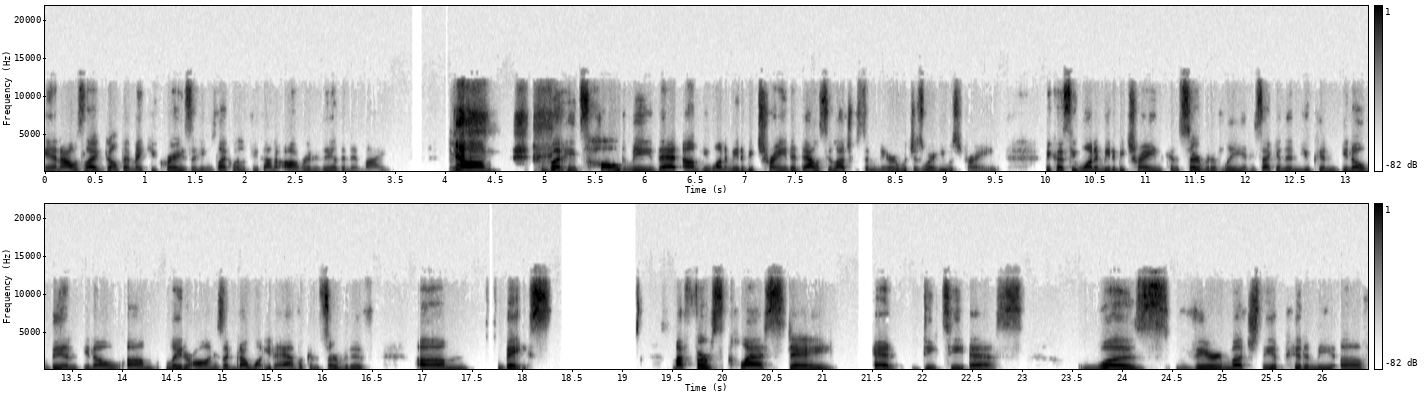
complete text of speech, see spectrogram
And I was like, don't that make you crazy? He was like, well, if you kind of already there, then it might. um, but he told me that um, he wanted me to be trained at Dallas Theological Seminary, which is where he was trained, because he wanted me to be trained conservatively. And he's like, and then you can, you know, bend, you know, um, later on. He's like, but I want you to have a conservative um, base. My first class day at DTS was very much the epitome of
